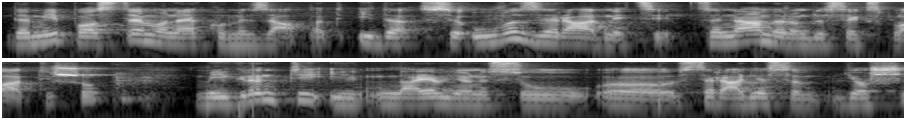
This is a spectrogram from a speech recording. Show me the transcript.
da mi postajemo nekome zapad i da se uvoze radnici sa namerom da se eksploatišu, migranti i najavljene su uh, saradnja sa još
